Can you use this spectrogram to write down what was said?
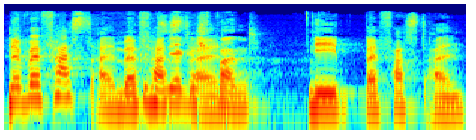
Na, bei fast allen. Bei Bin fast sehr allen. gespannt. Nee, bei fast allen.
